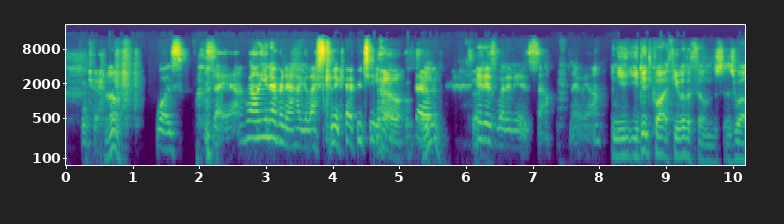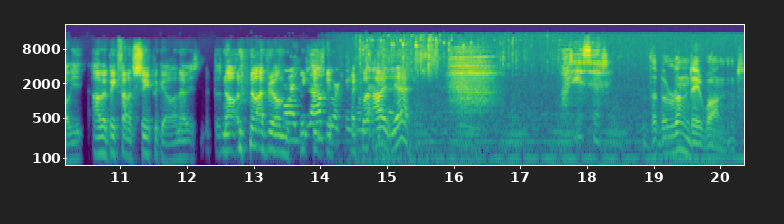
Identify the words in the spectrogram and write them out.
okay. oh, was. So yeah. Well, you never know how your life's gonna go, do you? No. So Yeah. So- it is what it is. So there we are. and you, you did quite a few other films as well. You, I'm a big fan of Supergirl. I know it's but not not everyone. Oh, I thinks loved it's- working on that. I, yeah. What is it? The Burundi wand,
